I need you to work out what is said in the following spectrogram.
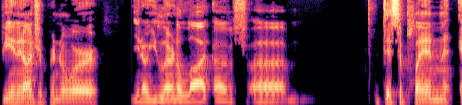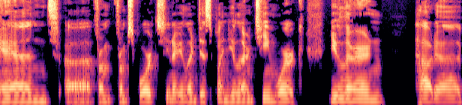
being an entrepreneur, you know, you learn a lot of, um, discipline and uh, from from sports. You know, you learn discipline, you learn teamwork, you learn how to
